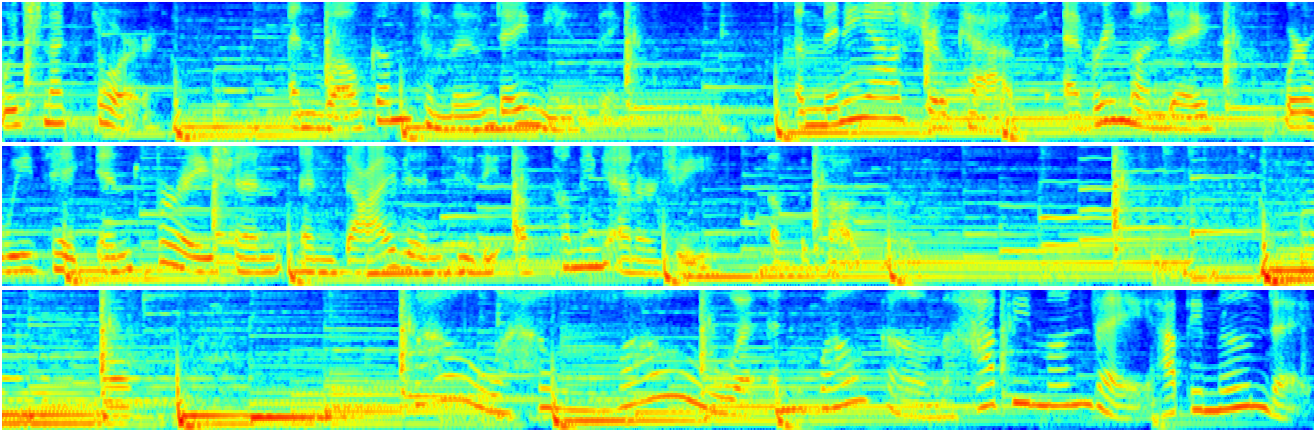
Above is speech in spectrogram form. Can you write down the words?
witch next door, and welcome to Moon Day Musings, a mini astrocast every Monday where we take inspiration and dive into the upcoming energy of the cosmos. Well, hello and welcome. Happy Monday. Happy Moon Day.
